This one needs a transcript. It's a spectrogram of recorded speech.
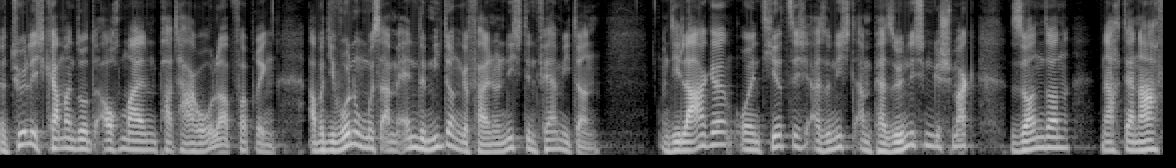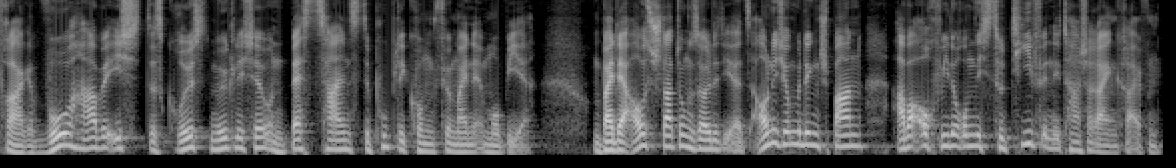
Natürlich kann man dort auch mal ein paar Tage Urlaub verbringen, aber die Wohnung muss am Ende Mietern gefallen und nicht den Vermietern. Und die Lage orientiert sich also nicht am persönlichen Geschmack, sondern nach der Nachfrage. Wo habe ich das größtmögliche und bestzahlendste Publikum für meine Immobilie? Und bei der Ausstattung solltet ihr jetzt auch nicht unbedingt sparen, aber auch wiederum nicht zu tief in die Tasche reingreifen.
